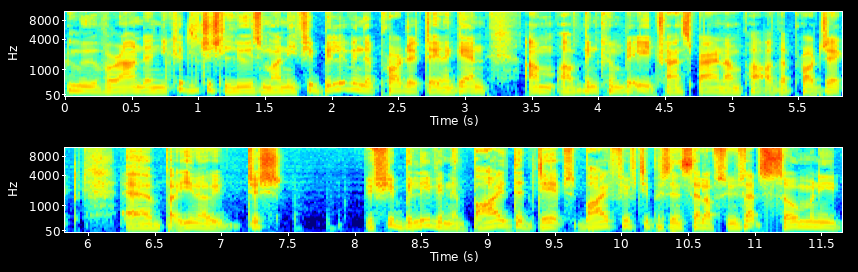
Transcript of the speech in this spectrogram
move around and you could just lose money if you believe in the project and again um, i've been completely transparent i'm part of the project uh, but you know just if you believe in it buy the dips buy 50% sell-offs we've had so many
